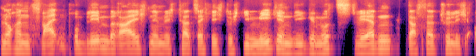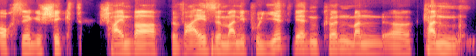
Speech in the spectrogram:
noch einen zweiten Problembereich, nämlich tatsächlich durch die Medien, die genutzt werden, dass natürlich auch sehr geschickt scheinbar Beweise manipuliert werden können. Man äh, kann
